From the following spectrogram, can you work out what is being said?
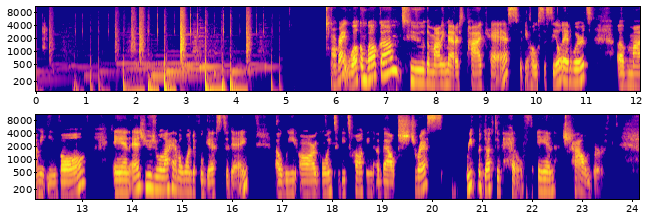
All right, welcome, welcome to the Mommy Matters podcast with your host, Cecile Edwards of Mommy Evolve. And as usual, I have a wonderful guest today. Uh, we are going to be talking about stress, reproductive health, and childbirth.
